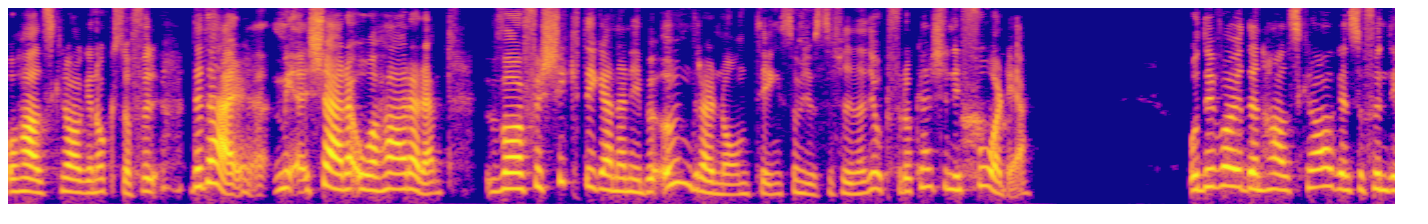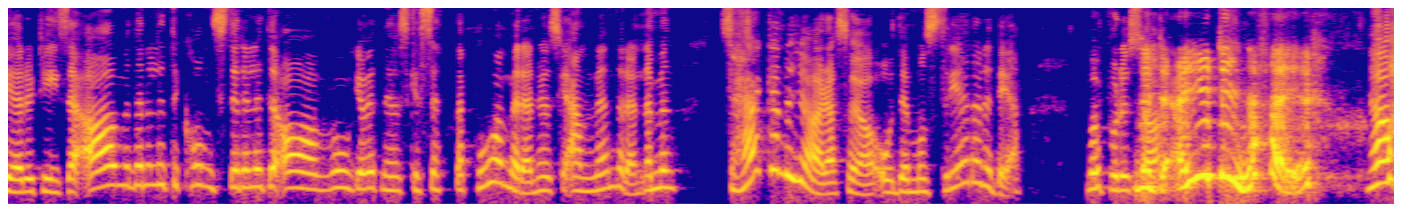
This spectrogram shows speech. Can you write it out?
och halskragen också. För det där, kära åhörare, var försiktiga när ni beundrar någonting som Josefin har gjort, för då kanske ni får det. Och det var ju den halskragen så funderade du kring, så här, ah, men den är lite konstig, den är lite avog, jag vet inte hur jag ska sätta på mig den, hur jag ska använda den. Nej men så här kan du göra, sa jag och demonstrerade det. Varpå du sa, det där är ju dina färger. Ja,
